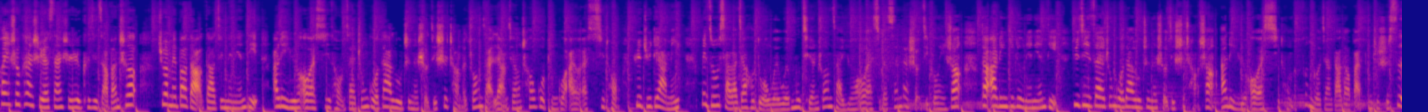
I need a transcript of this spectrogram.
欢迎收看十月三十日科技早班车。据外媒报道，到今年年底，阿里云 OS 系统在中国大陆智能手机市场的装载量将超过苹果 iOS 系统，跃居第二名。魅族、小辣椒和朵唯为目前装载云 OS 的三大手机供应商。到二零一六年年底，预计在中国大陆智能手机市场上，阿里云 OS 系统的份额将达到百分之十四，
